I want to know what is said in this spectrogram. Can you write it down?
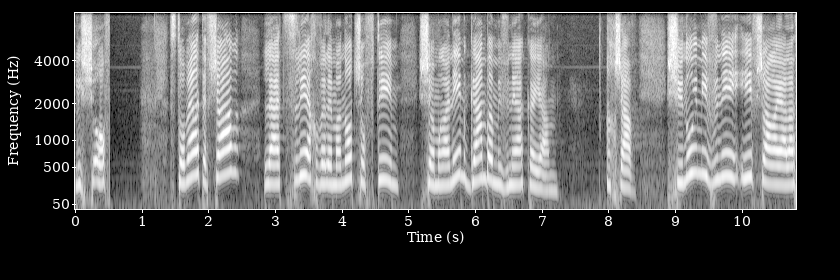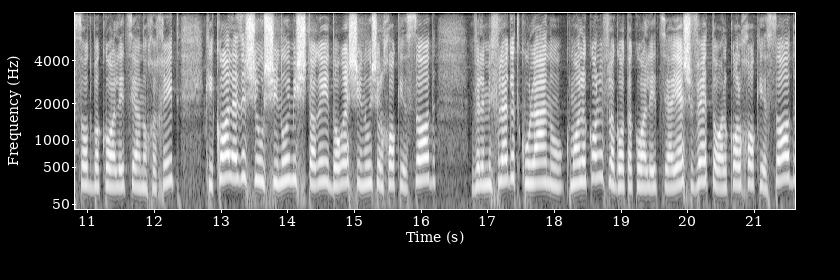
לשאוף. זאת אומרת אפשר להצליח ולמנות שופטים שמרנים גם במבנה הקיים. עכשיו שינוי מבני אי אפשר היה לעשות בקואליציה הנוכחית כי כל איזשהו שינוי משטרי דורש שינוי של חוק יסוד ולמפלגת כולנו, כמו לכל מפלגות הקואליציה, יש וטו על כל חוק יסוד.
